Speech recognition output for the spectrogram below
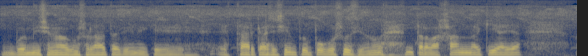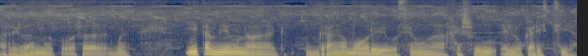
Un buen misionero consolata tiene que estar casi siempre un poco sucio, ¿no? trabajando aquí y allá, arreglando cosas. Bueno. Y también un gran amor y devoción a Jesús en la Eucaristía.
